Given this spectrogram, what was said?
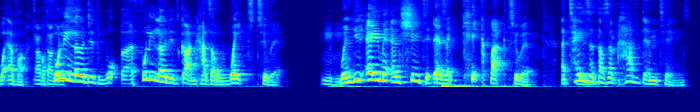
whatever. I've a fully this. loaded a fully loaded gun has a weight to it. Mm-hmm. When you aim it and shoot it, there's a kickback to it. A Mm. taser doesn't have them things.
